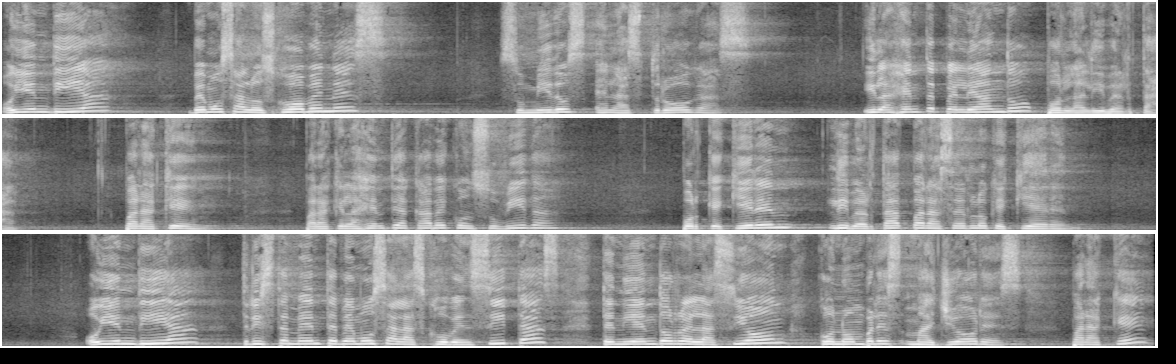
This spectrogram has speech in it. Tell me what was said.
Hoy en día vemos a los jóvenes sumidos en las drogas y la gente peleando por la libertad. ¿Para qué? Para que la gente acabe con su vida, porque quieren libertad para hacer lo que quieren. Hoy en día, tristemente, vemos a las jovencitas teniendo relación con hombres mayores. ¿Para qué?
